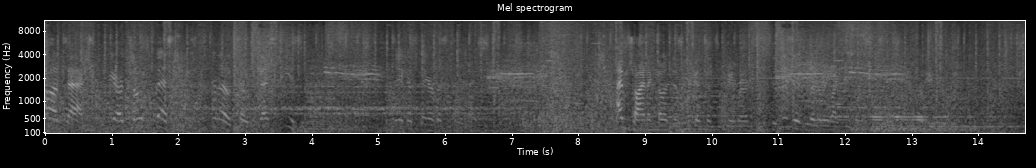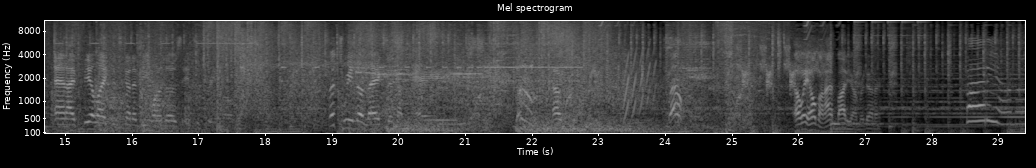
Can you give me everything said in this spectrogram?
contacts. We are Toad's besties. Hello, Toad's besties. Take a finger listen. I'm trying to come at this with a good sense of humor. Because this is literally like And I feel like it's gonna be one of those it's a dream moments. Between the legs and the. Okay. Oh. Well. Oh wait, hold on. I have body armor, don't I? Body armor.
